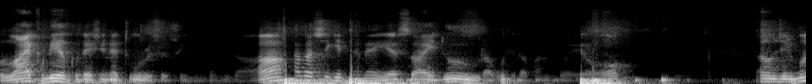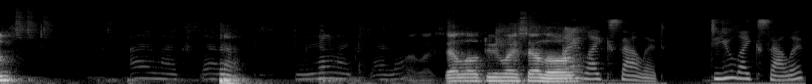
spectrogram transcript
like milk 대신에 do를 쓸 수 있는 겁니다. 하다시기 때문에 yes I do라고 거예요. 다음 질문. I like salad. Do you like salad? I like salad. Do you like salad? I like salad. Do you like salad?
